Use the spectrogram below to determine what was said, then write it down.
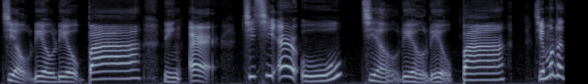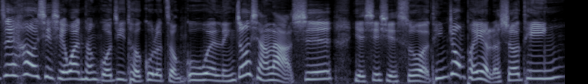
九六六八零二七七二五九六六八。节目的最后，谢谢万通国际投顾的总顾问林忠祥老师，也谢谢所有听众朋友的收听。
